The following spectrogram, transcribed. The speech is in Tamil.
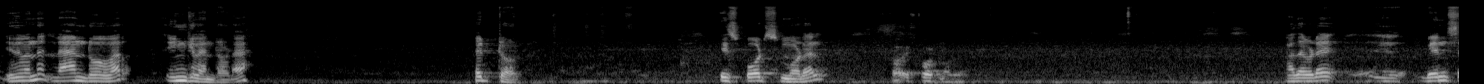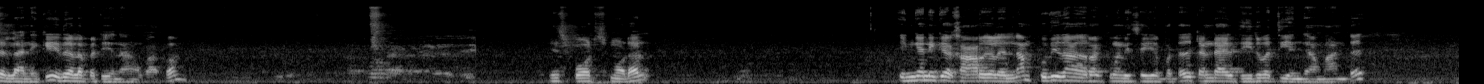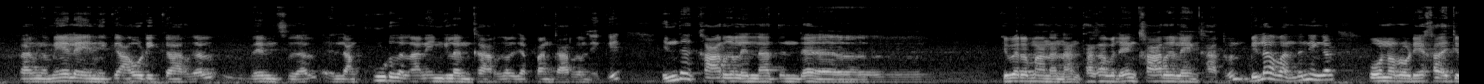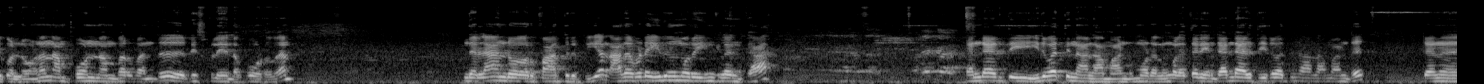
இது வந்து land rover இங்கிலாண்டோட petrol sports model sport model அதை விட பென்ஸ் எல்லாம் அன்றைக்கி இதெல்லாம் பற்றி நாங்கள் பார்ப்போம். ஸ்போர்ட்ஸ் மாடல் இங்கே நிற்க கார்கள் எல்லாம் புதிதாக இறக்குமதி செய்யப்பட்டது. ரெண்டாயிரத்தி இருபத்தி அஞ்சாம் ஆண்டு. பாருங்க மேலே இன்னைக்கு அவுடி கார்கள் பென்ஸுகள் எல்லாம் கூடுதலான இங்கிலாந்து கார்கள் ஜப்பான் கார்கள் நிற்கு இந்த கார்கள் எல்லாத்தின் விவரமான நான் தகவலையும் கார்களையும் காட்டுறேன் விலை வந்து நீங்கள் ஓனரோடைய கதைச்சு கொள்ளணும் நான் ஃபோன் நம்பர் வந்து டிஸ்பிளேயில் போடுவேன். இந்த லேண்ட் ஓவர் பார்த்துருப்பீங்க அதை விட இதுவும் ஒரு இங்கிலாந்து கார் ரெண்டாயிரத்தி இருபத்தி நாலாம் ஆண்டு மாடல் உங்களுக்கு தெரியும் ரெண்டாயிரத்தி இருபத்தி நாலாம் ஆண்டு டென்னு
